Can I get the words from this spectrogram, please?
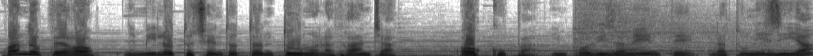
Quando però nel 1881 la Francia occupa improvvisamente la Tunisia,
